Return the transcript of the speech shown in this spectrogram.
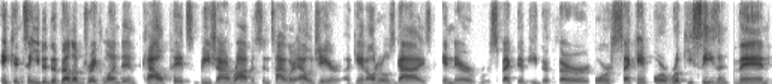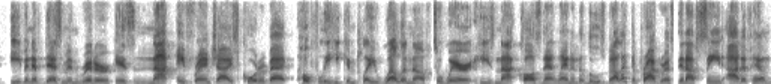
and continue to develop Drake London, Kyle Pitts, Bijan Robinson, Tyler Allgeier. Again, all of those guys in their respective either third or second or rookie season, then even if Desmond Ridder is not a franchise quarterback, hopefully he can play well enough to where he's not causing Atlanta to lose. But I like the progress that I've seen out of him.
